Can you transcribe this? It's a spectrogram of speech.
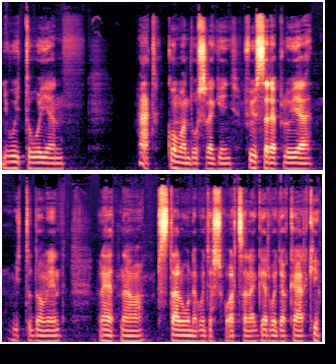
nyújtó ilyen, hát kommandós regény főszereplője, mit tudom én, lehetne a Stallone, vagy a Schwarzenegger, vagy akárki.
